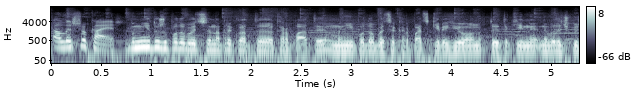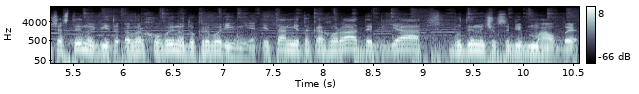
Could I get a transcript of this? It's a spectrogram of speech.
Але шукаєш. Мені дуже подобаються, наприклад, е, Карпати. Мені подобається Карпатський регіон. Той такий невеличку частину від верховини до Криворівні. І там є така гора, де б я будиночок собі б мав би.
